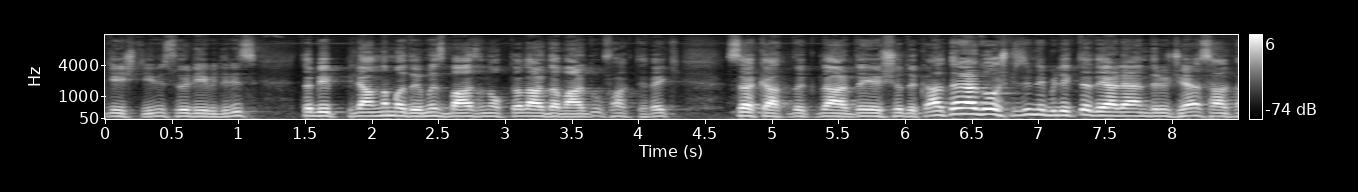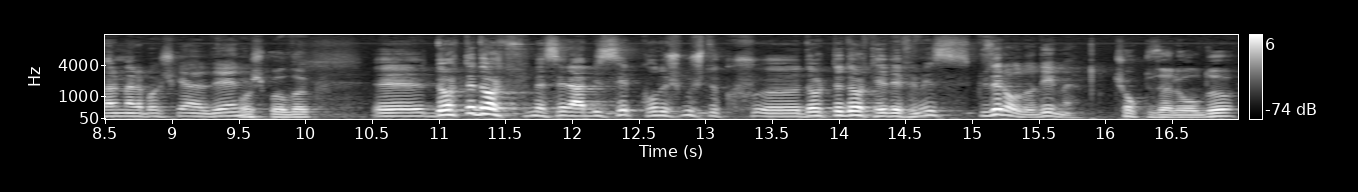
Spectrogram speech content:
geçtiğini söyleyebiliriz. Tabii planlamadığımız bazı noktalar da vardı. Ufak tefek sakatlıklar da yaşadık. Alper Erdoğuş bizimle birlikte değerlendireceğiz. Alper merhaba, hoş geldin. Hoş bulduk. E, dörtte dört mesela biz hep konuşmuştuk. E, dörtte dört hedefimiz güzel oldu değil mi? Çok güzel oldu.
